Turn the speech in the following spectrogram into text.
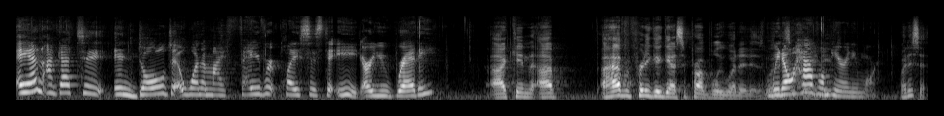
and I got to indulge at one of my favorite places to eat. Are you ready? I can. I, I have a pretty good guess of probably what it is. What we is don't have them here anymore. What is it?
